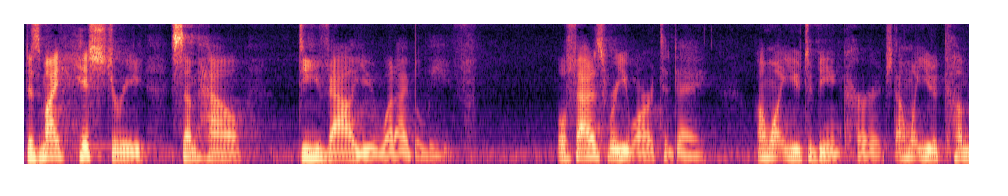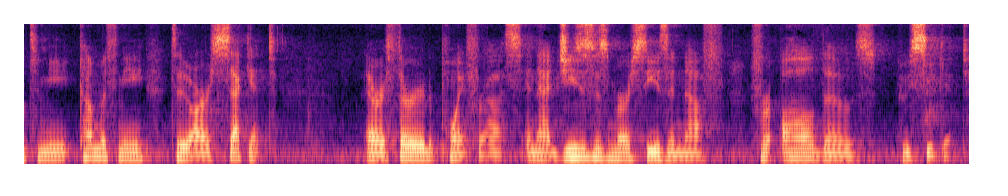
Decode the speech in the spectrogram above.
Does my history somehow devalue what I believe? Well, if that is where you are today, I want you to be encouraged. I want you to come to me, come with me to our second or third point for us, and that Jesus' mercy is enough for all those who seek it.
